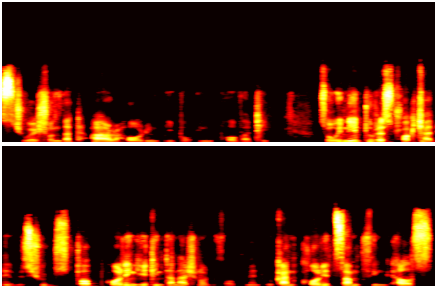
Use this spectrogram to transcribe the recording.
situations that are holding people in poverty. So we need to restructure this. We should stop calling it international development. We can call it something else,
